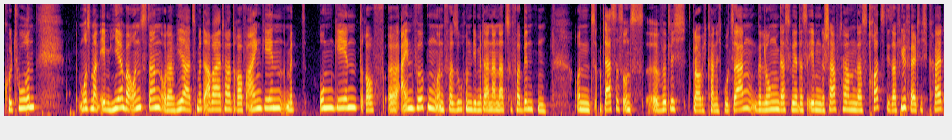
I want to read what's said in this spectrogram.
Kulturen muss man eben hier bei uns dann oder wir als Mitarbeiter drauf eingehen, mit umgehen, drauf äh, einwirken und versuchen, die miteinander zu verbinden. Und das ist uns äh, wirklich, glaube ich, kann ich gut sagen, gelungen, dass wir das eben geschafft haben, dass trotz dieser Vielfältigkeit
